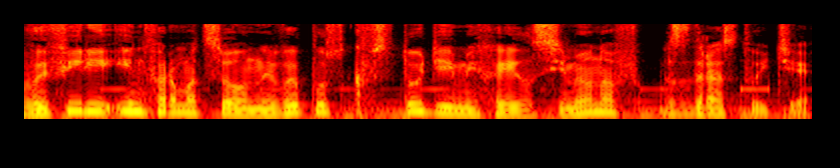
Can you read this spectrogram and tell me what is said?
В эфире информационный выпуск в студии Михаил Семенов. Здравствуйте.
